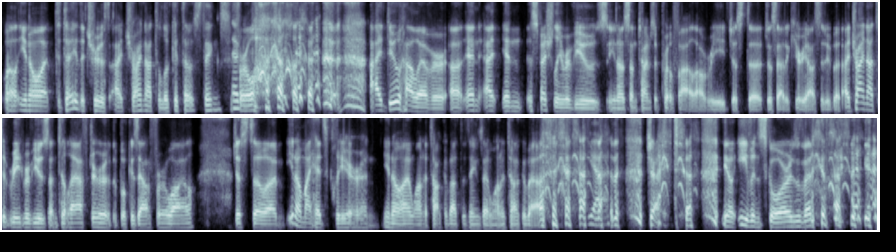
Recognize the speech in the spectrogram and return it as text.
Well, you know what? To tell you the truth, I try not to look at those things okay. for a while. I do, however, uh, and and especially reviews. You know, sometimes a profile I'll read just uh, just out of curiosity, but I try not to read reviews until after the book is out for a while just so um, you know my head's clear and you know I want to talk about the things I want to talk about. Yeah, try to you know even scores with anybody,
